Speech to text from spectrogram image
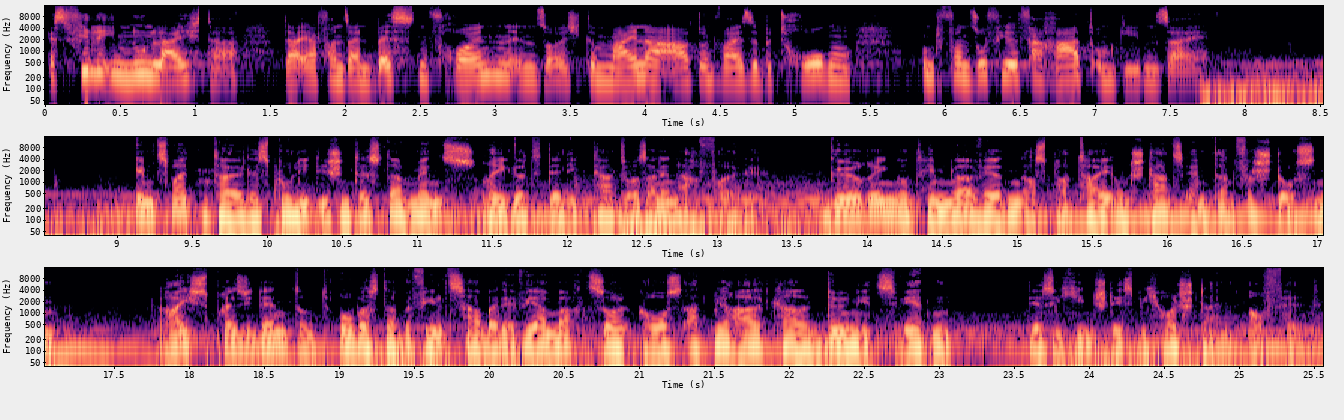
Es fiele ihm nun leichter, da er von seinen besten Freunden in solch gemeiner Art und Weise betrogen und von so viel Verrat umgeben sei. Im zweiten Teil des politischen Testaments regelt der Diktator seine Nachfolge. Göring und Himmler werden aus Partei- und Staatsämtern verstoßen. Reichspräsident und oberster Befehlshaber der Wehrmacht soll Großadmiral Karl Dönitz werden, der sich in Schleswig-Holstein aufhält.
